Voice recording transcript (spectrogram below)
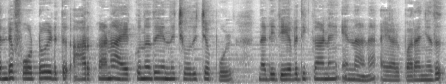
തന്റെ ഫോട്ടോ എടുത്ത് ആർക്കാണ് അയക്കുന്നത് എന്ന് ചോദിച്ചപ്പോൾ നടി രേവതിക്കാണ് എന്നാണ് അയാൾ പറഞ്ഞത്.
